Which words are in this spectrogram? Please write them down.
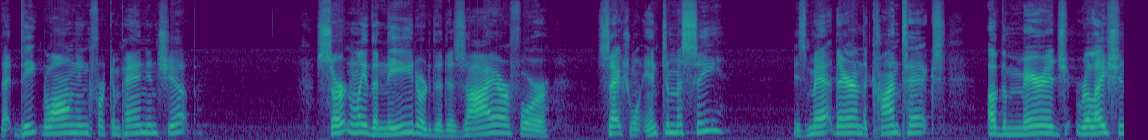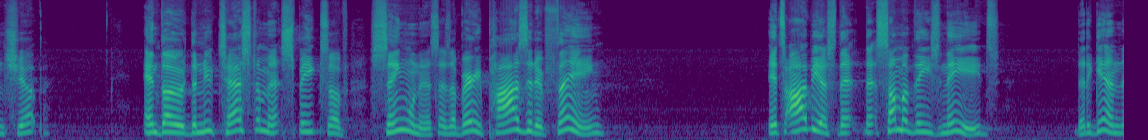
That deep longing for companionship, certainly the need or the desire for sexual intimacy is met there in the context of the marriage relationship. And though the New Testament speaks of singleness as a very positive thing, it's obvious that, that some of these needs, that again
